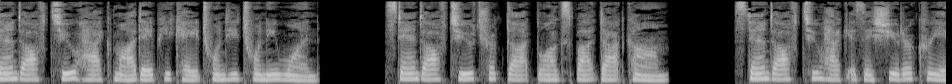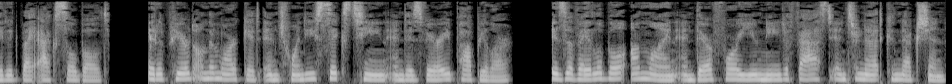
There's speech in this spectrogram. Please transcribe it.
Standoff 2 Hack Mod APK 2021. Standoff 2 Trick.blogspot.com. Standoff 2 Hack is a shooter created by Axlebolt. It appeared on the market in 2016 and is very popular. Is available online and therefore you need a fast internet connection.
